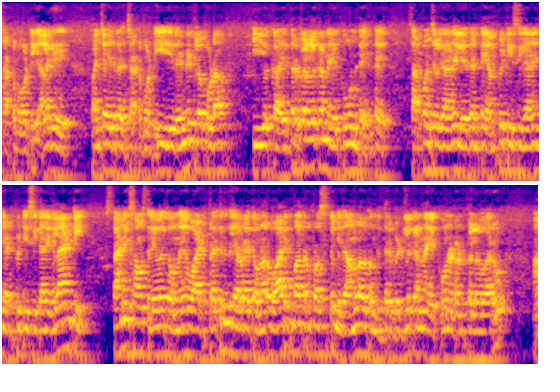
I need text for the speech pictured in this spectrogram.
చట్టం ఒకటి అలాగే పంచాయతీరాజ్ చట్టం ఒకటి. ఈ రెండిట్లో కూడా ఈ యొక్క ఇతర పిల్లల కన్నా ఎక్కువ ఉంటే అంటే సర్పంచులు కానీ లేదంటే ఎంపీటీసీ కానీ జడ్పీటీసీ కానీ ఇలాంటి స్థానిక సంస్థలు ఏవైతే ఉన్నాయో వాటి ప్రతినిధులు ఎవరైతే ఉన్నారో వారికి మాత్రం ప్రస్తుతం ఇది అమలు అవుతుంది. ఇద్దరు బిడ్డల కన్నా ఎక్కువ ఉన్నటువంటి పిల్లవారు ఆ,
